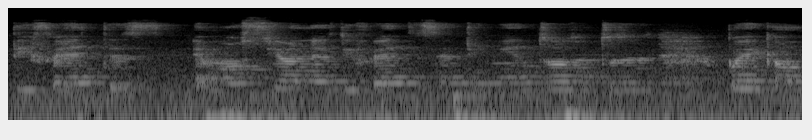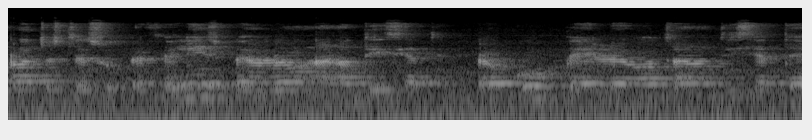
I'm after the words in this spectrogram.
diferentes emociones, diferentes sentimientos, entonces puede que un rato estés súper feliz, pero luego una noticia te preocupe, luego otra noticia te,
